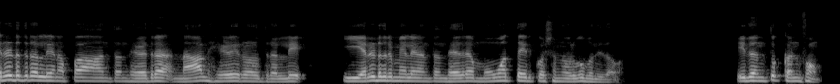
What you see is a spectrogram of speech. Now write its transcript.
ಎರಡದ್ರಲ್ಲಿ ಏನಪ್ಪಾ ಅಂತಂದ್ ಹೇಳಿದ್ರೆ ನಾನ್ ಹೇಳಿರೋದ್ರಲ್ಲಿ ಈ ಎರಡದ್ರ ಮೇಲೆ ಏನಂತಂದ್ ಹೇಳಿದ್ರೆ ಮೂವತ್ತೈದು ಕ್ವಶನ್ ವರೆಗೂ ಬಂದಿದಾವ. ಇದಂತೂ ಕನ್ಫರ್ಮ್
